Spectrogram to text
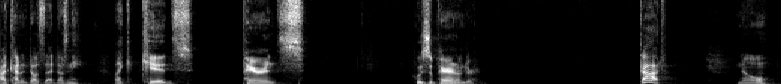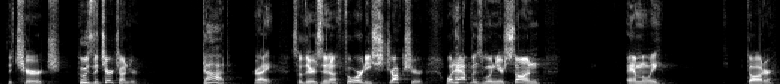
God kind of does that, doesn't He? Like kids, parents, Who's the parent under? God. No, the church. Who's the church under? God, right? So there's an authority structure. What happens when your son, Emily, daughter,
